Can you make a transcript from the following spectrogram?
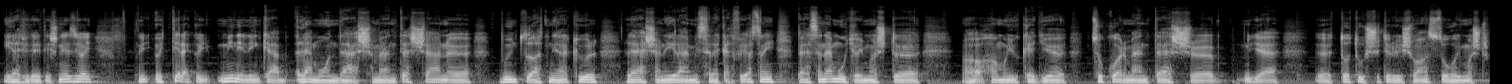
életvitelét is nézi, hogy, hogy, hogy tényleg, hogy minél inkább lemondásmentesen, bűntudat nélkül lehessen élelmiszereket fogyasztani. Persze nem úgy, hogy most ha mondjuk egy cukormentes, ugye totus sütőről is van szó, hogy most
